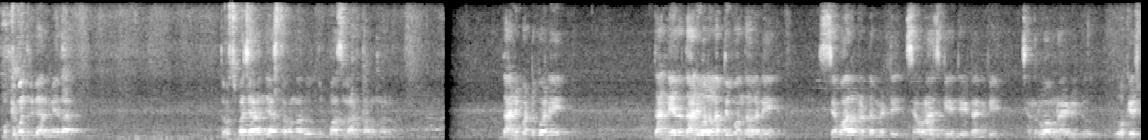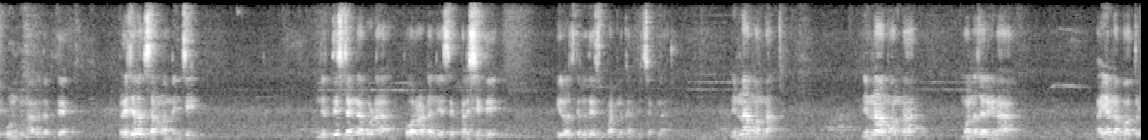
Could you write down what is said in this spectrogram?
ముఖ్యమంత్రి గారి మీద దుష్ప్రచారం చేస్తూ ఉన్నారు దుర్భాషలు ఆడుతూ ఉన్నారు. దాన్ని పట్టుకొని దాని మీద దానివల్ల లబ్ధి పొందాలని శవాలను అడ్డం పెట్టి శవరాజకీయం చేయడానికి చంద్రబాబు నాయుడు ఇటు లోకేష్ పూనుకున్నారు తప్పితే ప్రజలకు సంబంధించి నిర్దిష్టంగా కూడా పోరాటం చేసే పరిస్థితి ఈరోజు తెలుగుదేశం పార్టీలో కనిపించట్లేదు. నిన్న మొన్న నిన్న మొన్న మొన్న జరిగిన అయ్యన్న పాత్ర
